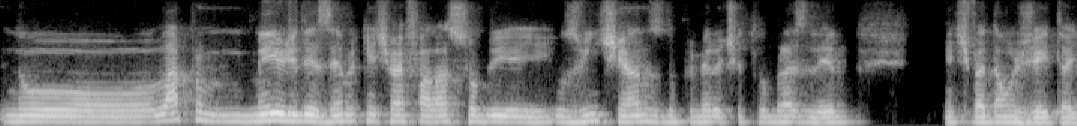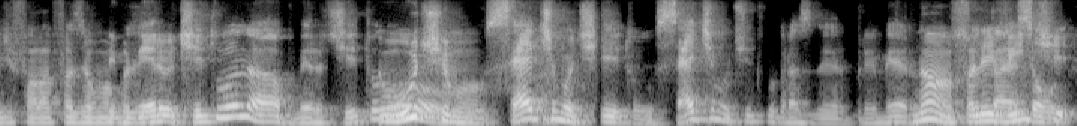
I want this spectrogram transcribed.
no lá para o meio de dezembro que a gente vai falar sobre os 20 anos do primeiro título brasileiro a gente vai dar um jeito aí de falar, fazer alguma primeiro coisa. Primeiro título, não. Primeiro título. O último? O sétimo título. O sétimo título brasileiro. Primeiro. Não, eu falei tá, 20.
